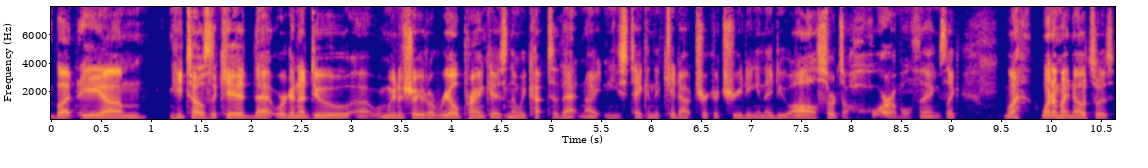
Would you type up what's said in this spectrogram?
But he, um, he tells the kid that we're gonna do uh, i'm gonna show you what a real prank is and then we cut to that night and he's taking the kid out trick-or-treating and they do all sorts of horrible things like one, one of my notes was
